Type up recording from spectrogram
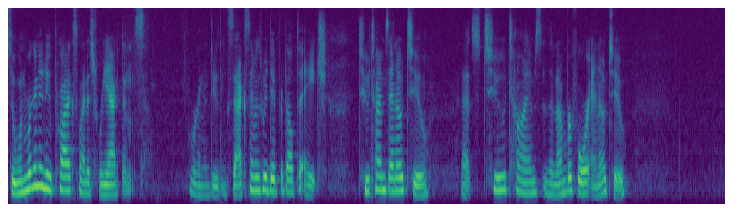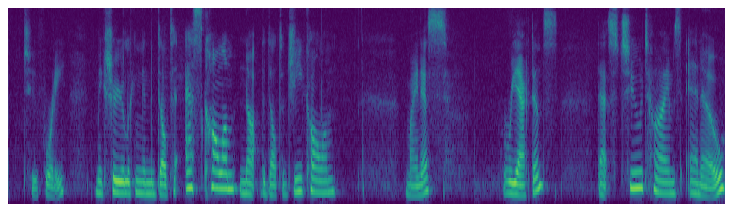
So when we're going to do products minus reactants, we're going to do the exact same as we did for delta H. 2 times NO2, that's 2 times the number 4, NO2, 240. Make sure you're looking in the delta S column, not the delta G column, minus reactants. That's 2 times NO,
